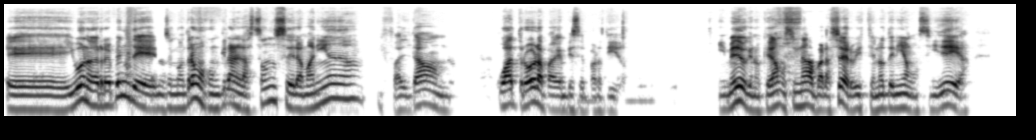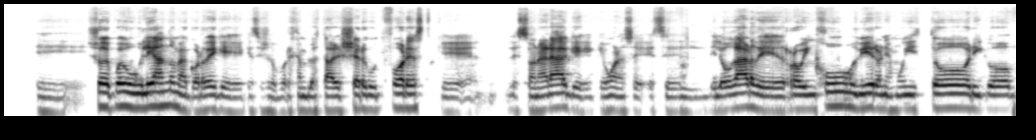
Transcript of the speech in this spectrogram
Eh, y bueno, de repente nos encontramos con que eran las 11 de la mañana y faltaban cuatro horas para que empiece el partido. Y medio que nos quedamos sin nada para hacer, ¿viste? No teníamos idea. Eh, yo después googleando me acordé que, qué sé yo, por ejemplo, estaba el Sherwood Forest, que les sonará que, que, bueno, es, es el del hogar de Robin Hood, vieron, es muy histórico.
